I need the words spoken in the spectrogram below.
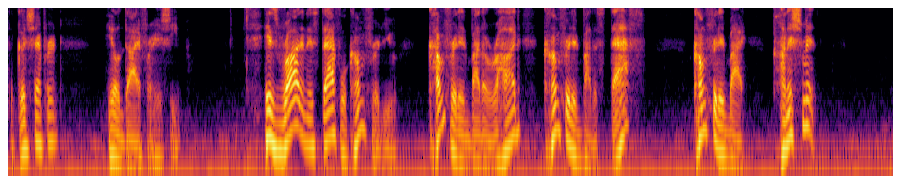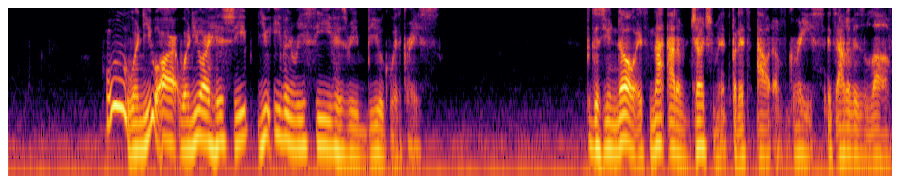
the good shepherd, he'll die for his sheep. His rod and his staff will comfort you. Comforted by the rod, comforted by the staff, comforted by punishment. Ooh, when you are when you are his sheep, you even receive his rebuke with grace because you know it's not out of judgment, but it's out of grace. It's out of his love.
